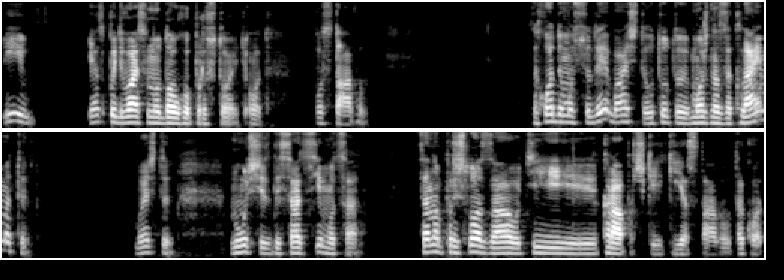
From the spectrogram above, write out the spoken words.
І я сподіваюся, воно довго простоїть. От, поставив. Заходимо сюди, бачите, отут е, можна заклеймити. Бачите, 0,67 оце. Це нам прийшло за оті крапочки, які я ставив. Так от.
